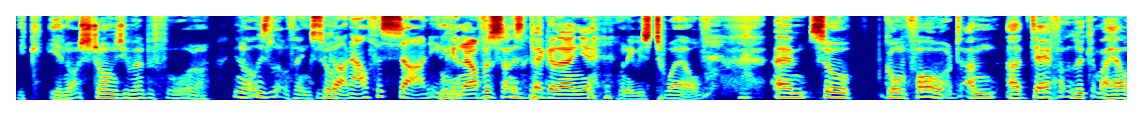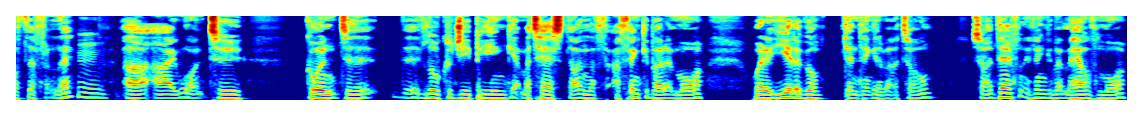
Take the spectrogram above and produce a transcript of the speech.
you, you're not as strong as you were before, or, you know, all these little things. So, You've got an alpha son. You You can can Alfred's son is bigger than you when he was 12. Um, so going forward, I'm, I definitely look at my health differently. Hmm. Uh, I want to go into the, the local GP and get my test done. I, th- I think about it more, where a year ago, didn't think about it at all. So I definitely think about my health more.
